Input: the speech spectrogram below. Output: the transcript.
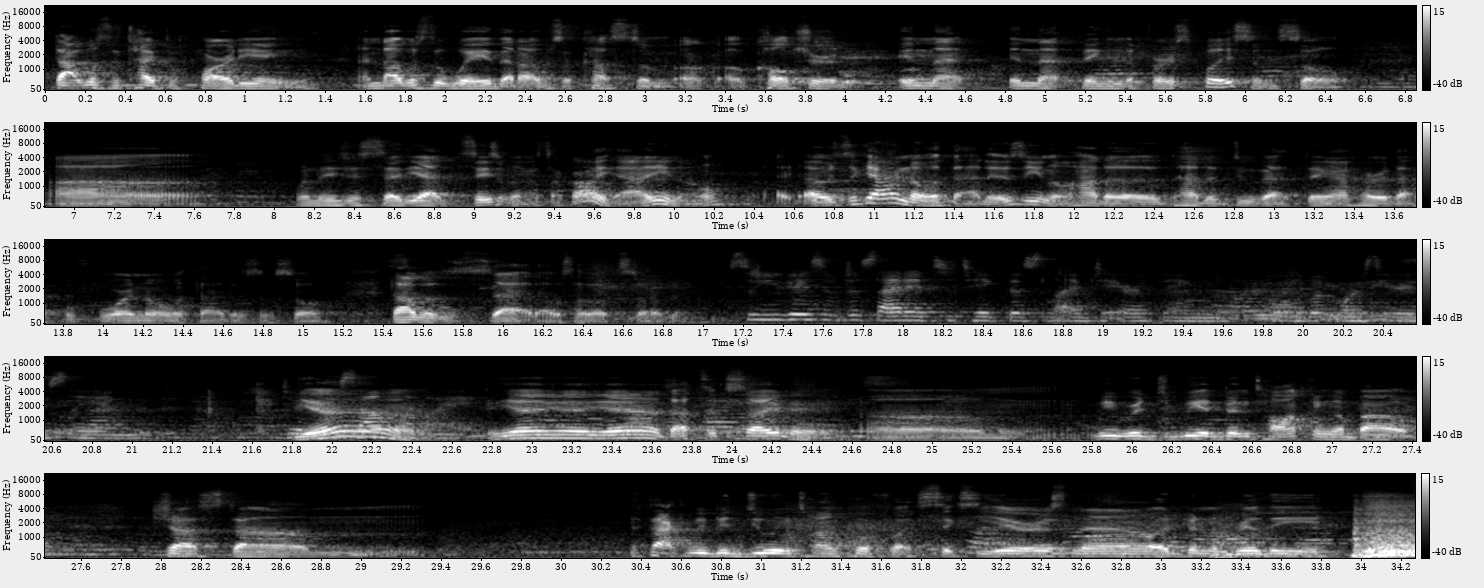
that was the type of partying and that was the way that I was accustomed or, or cultured in that in that thing in the first place and so uh, when they just said yeah say something. I was like oh yeah you know. I, I was like yeah I know what that is you know how to how to do that thing. I heard that before. I know what that is. And so that was that that was how that started. So you guys have decided to take this live to air thing a little bit more seriously and do it yeah. yourself way. yeah yeah yeah. That's exciting. Um, we were we had been talking about just um, the fact that we've been doing code for like six years now. It's been a really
